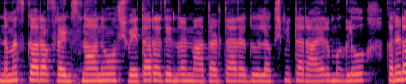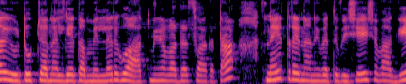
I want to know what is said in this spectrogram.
ನಮಸ್ಕಾರ ಫ್ರೆಂಡ್ಸ್, ನಾನು ಶ್ವೇತಾ ರಾಜೇಂದ್ರನ್ ಮಾತಾಡ್ತಾ ಇರೋದು ಲಕ್ಷ್ಮಿತಾ ರಾಯರ ಮಗಳು. ಕನ್ನಡ ಯೂಟ್ಯೂಬ್ ಚಾನಲ್ಗೆ ತಮ್ಮೆಲ್ಲರಿಗೂ ಆತ್ಮೀಯವಾದ ಸ್ವಾಗತ. ಸ್ನೇಹಿತರೆ ನಾನು ಇವತ್ತು ವಿಶೇಷವಾಗಿ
